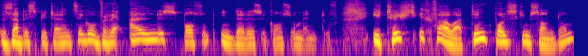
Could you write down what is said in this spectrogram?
zabezpieczającego w realny sposób interesy konsumentów. I cześć i chwała tym polskim sądom,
